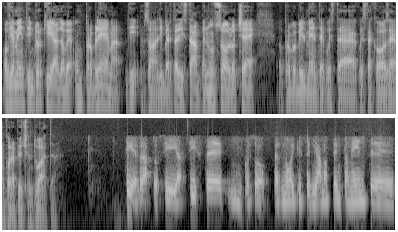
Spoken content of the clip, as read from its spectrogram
Ovviamente in Turchia dove un problema di insomma, libertà di stampa e non solo c'è, probabilmente questa, questa cosa è ancora più accentuata. Sì, esatto, si assiste, questo per noi che seguiamo attentamente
